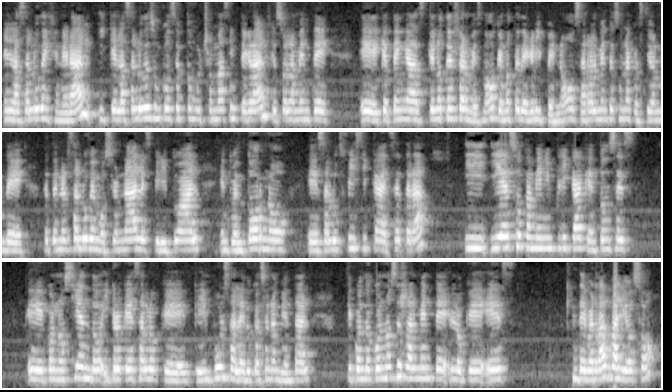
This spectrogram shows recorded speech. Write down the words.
en la salud en general y que la salud es un concepto mucho más integral que solamente eh, que tengas, que no te enfermes, ¿no? Que no te dé gripe, ¿no? O sea, realmente es una cuestión de, tener salud emocional, espiritual, en tu entorno, eh, salud física, etcétera. Y, eso también implica que entonces, eh, conociendo, y creo que es algo que, impulsa la educación ambiental, que cuando conoces realmente lo que es de verdad valioso,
